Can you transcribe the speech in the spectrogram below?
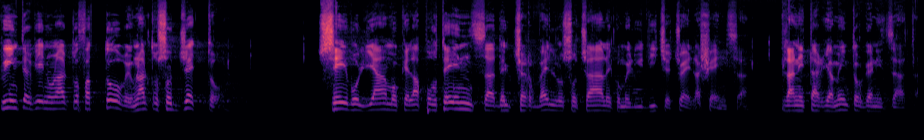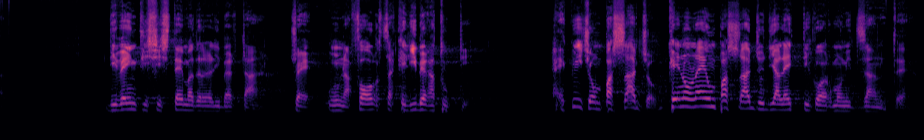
Qui interviene un altro fattore, un altro soggetto, se vogliamo che la potenza del cervello sociale, come lui dice, cioè la scienza, planetariamente organizzata, diventi sistema della libertà, cioè una forza che libera tutti. E qui c'è un passaggio che non è un passaggio dialettico armonizzante,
